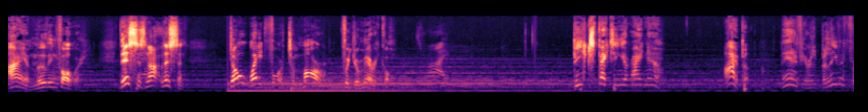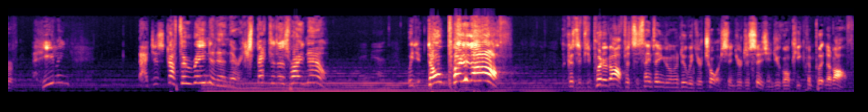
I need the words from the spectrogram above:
I am moving forward. This is not, listen, don't wait for tomorrow for your miracle. That's right. Be expecting it right now. I, man, if you're believing for healing, I just got through reading it in there. Expect it as right now. Amen. We, don't put it off. Because if you put it off, it's the same thing you're going to do with your choice and your decision. You're going to keep putting it off.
